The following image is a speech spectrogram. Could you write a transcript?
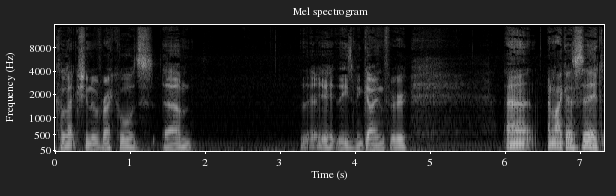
collection of records um, that he's been going through. Uh, and like I said,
